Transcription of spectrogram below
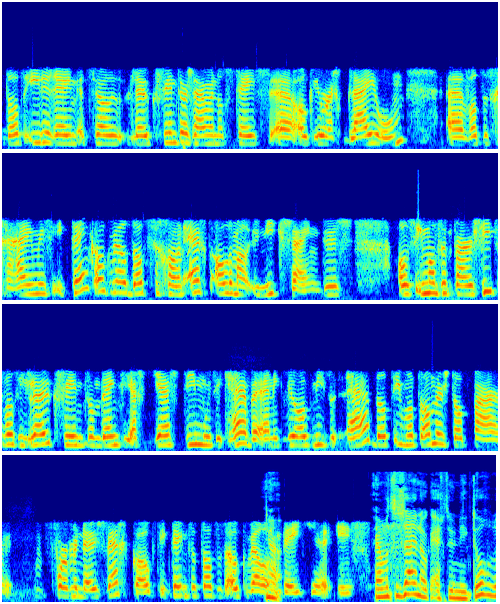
dat iedereen het zo leuk vindt. Daar zijn we nog steeds uh, ook heel erg blij om. Uh, wat het geheim is, ik denk ook wel dat ze gewoon echt allemaal uniek zijn. Dus als iemand een paar ziet wat hij leuk vindt, dan denkt hij echt, yes, die moet ik hebben. En ik wil ook niet hè, dat iemand anders dat paar voor mijn neus wegkoopt. Ik denk dat dat het ook wel Ja. een beetje is. Ja, want ze zijn ook echt uniek, toch?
